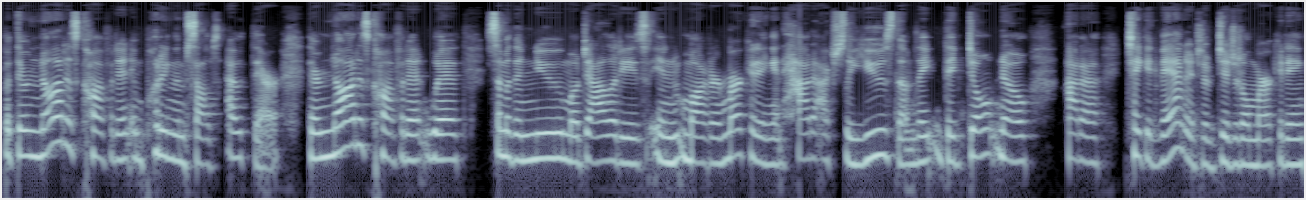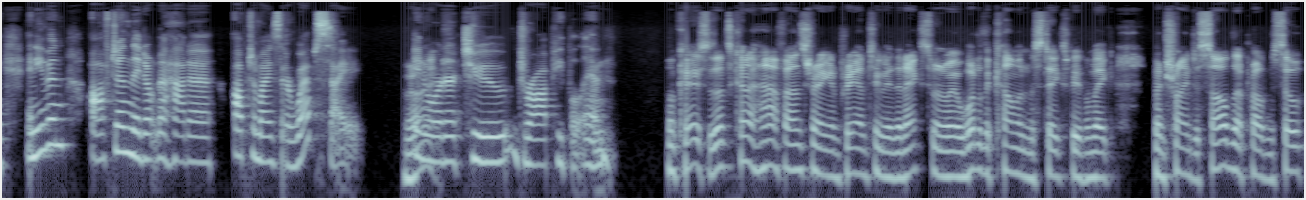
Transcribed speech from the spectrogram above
but they're not as confident in putting themselves out there. They're not as confident with some of the new modalities in modern marketing and how to actually use them. They, they don't know how to take advantage of digital marketing. And even often they don't know how to optimize their website right. in order to draw people in. Okay, so that's kind of half answering and preempting me the next one. What are the common mistakes people make when trying to solve that problem? So,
